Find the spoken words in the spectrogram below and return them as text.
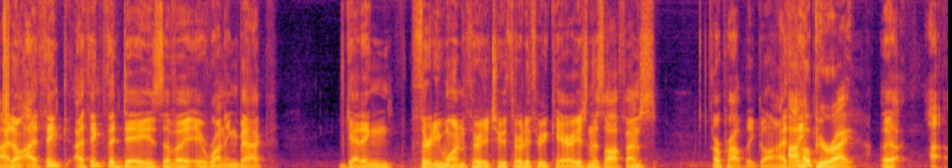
I don't I think I think the days of a, a running back getting 31, 32, 33 carries in this offense are probably gone. I, think, I hope you're right. Uh, I,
